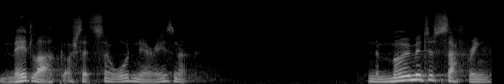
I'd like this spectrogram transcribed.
Meddler, gosh, that's so ordinary, isn't it? In the moment of suffering,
